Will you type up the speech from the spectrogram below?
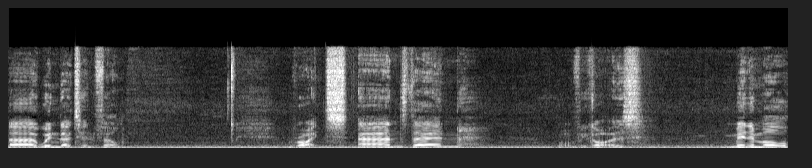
uh, window tint film. Right, and then what have we got is minimal,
